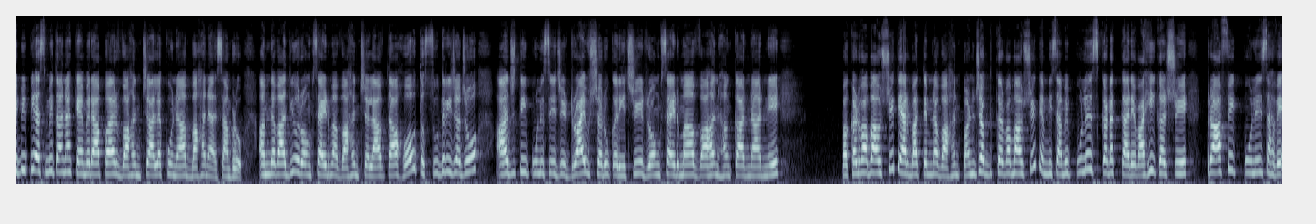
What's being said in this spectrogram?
એબીપી અસ્મિતાના કેમેરા પર વાહન ચાલકોના બહાના સાંભળો. અમદાવાદીઓ રોંગ સાઈડમાં વાહન ચલાવતા હોવ તો સુધરી જજો. આજથી પોલીસે જે ડ્રાઈવ શરૂ કરી છે, રોંગ સાઈડમાં વાહન હંકારનારને પકડવામાં આવશે, ત્યારબાદ તેમના વાહન પણ જપ્ત કરવામાં આવશે. તેમની સામે પોલીસ કડક કાર્યવાહી કરશે. ટ્રાફિક પોલીસ હવે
